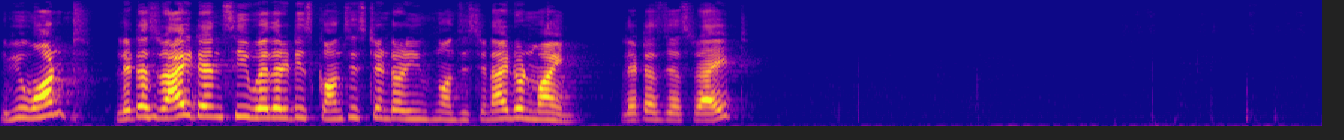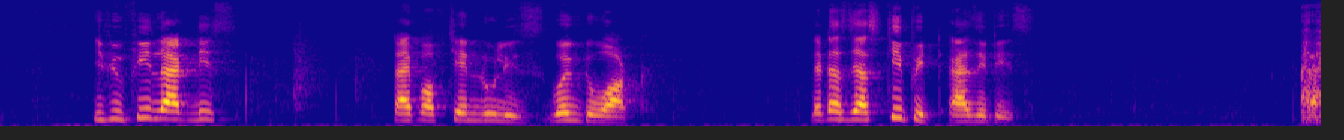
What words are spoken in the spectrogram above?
if you want let us write and see whether it is consistent or inconsistent. I do not mind. Let us just write. If you feel that this type of chain rule is going to work let us just keep it as it is.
